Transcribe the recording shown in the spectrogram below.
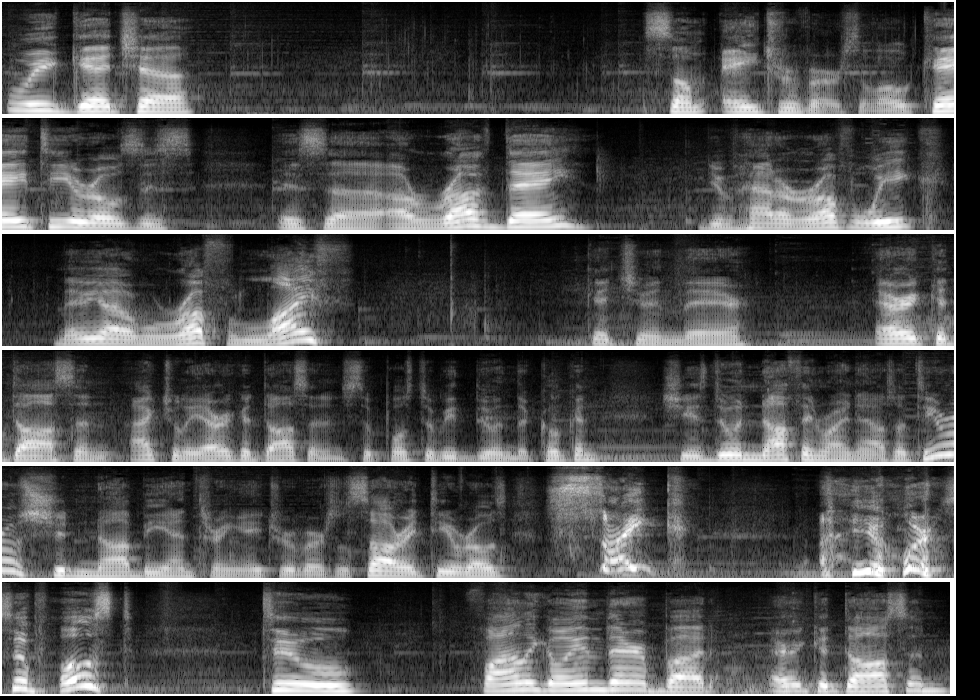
we get you some age reversal? Okay, Tyros is is uh, a rough day. You've had a rough week, maybe a rough life. Get you in there. Erica Dawson. Actually, Erica Dawson is supposed to be doing the cooking. She is doing nothing right now. So T Rose should not be entering age reversal. Sorry, T Rose. Psych! you were supposed to finally go in there, but Erica Dawson,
